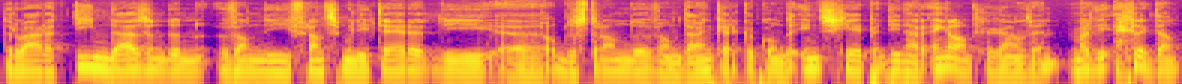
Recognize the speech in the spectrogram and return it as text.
er waren tienduizenden van die Franse militairen die eh, op de stranden van Duinkerke konden inschepen, die naar Engeland gegaan zijn, maar die eigenlijk dan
